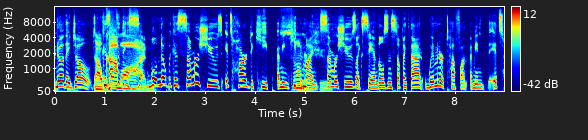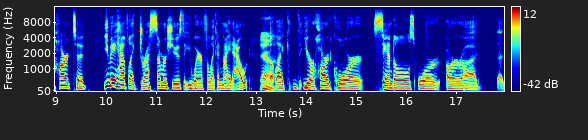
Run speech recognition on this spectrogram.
No, they don't. Oh, come on. well, no, because summer shoes, it's hard to keep. I mean, keep in mind, shoes. summer shoes like sandals and stuff like that. Women are tough on. I mean, it's hard to. You may have like dress summer shoes that you wear for like a night out, Yeah. but like your hardcore sandals or or uh, uh,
